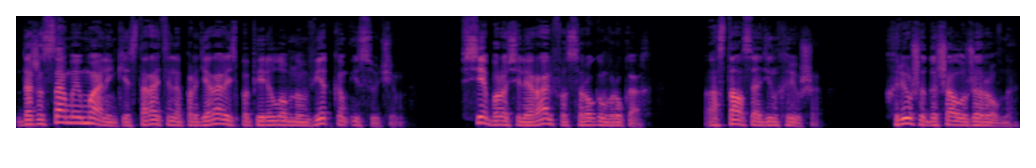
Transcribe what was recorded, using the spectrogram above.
Даже самые маленькие старательно продирались по переломным веткам и сучьям. Все бросили Ральфа с рогом в руках. Остался один Хрюша. Хрюша дышал уже ровно.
